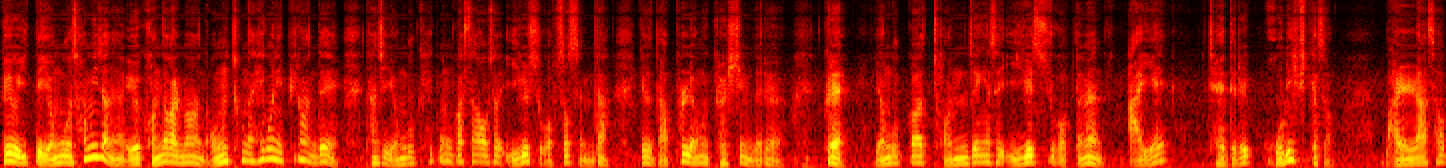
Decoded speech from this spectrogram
그리고 이때 영국은 섬이잖아요. 여기 건너가려면 엄청난 해군이 필요한데 당시 영국 해군과 싸워서 이길 수가 없었습니다. 그래서 나폴레옹은 결심을 내려요. 그래, 영국과 전쟁에서 이길 수가 없다면 아예 쟤들을 고립시켜서 말라서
